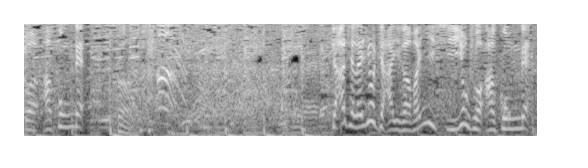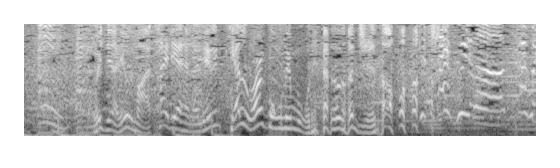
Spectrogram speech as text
说阿公的，嗯，啊，夹起来又夹一个，完一吸又说阿公的，嗯，我一寻思，哎呦我的妈呀，太厉害了，连田螺公的母的都能知道，这太会了，太会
